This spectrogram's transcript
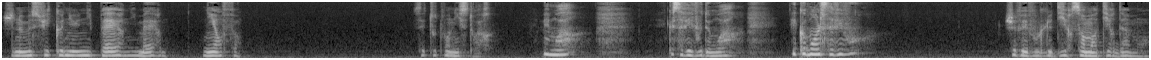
Je ne me suis connue ni père, ni mère, ni enfant. C'est toute mon histoire. Mais moi Que savez-vous de moi? Et comment le savez-vous? Je vais vous le dire sans mentir d'un mot.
